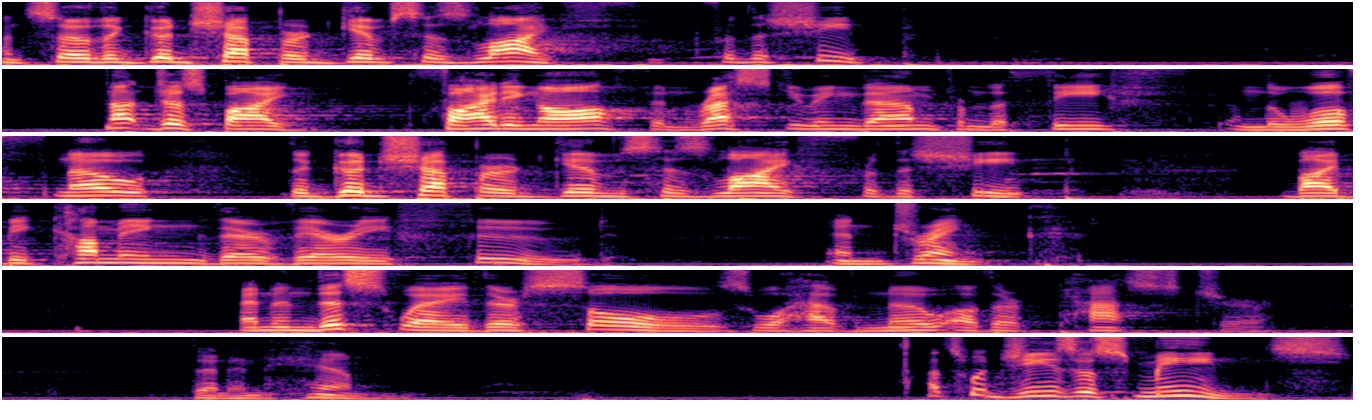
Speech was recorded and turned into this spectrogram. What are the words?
And so the Good Shepherd gives his life for the sheep, not just by fighting off and rescuing them from the thief and the wolf. No, the Good Shepherd gives his life for the sheep by becoming their very food and drink. And in this way, their souls will have no other pasture than in Him. That's what Jesus means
